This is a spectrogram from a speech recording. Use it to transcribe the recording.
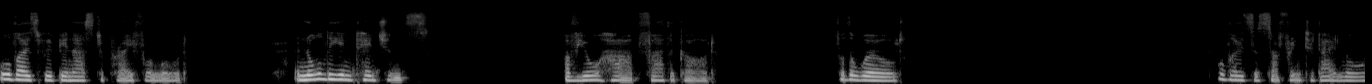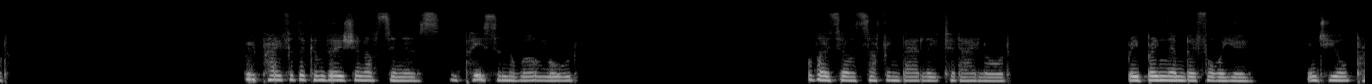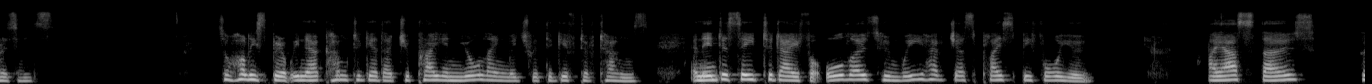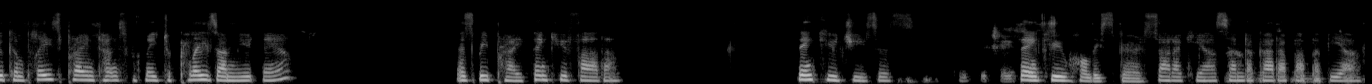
All those we've been asked to pray for, Lord and all the intentions of your heart, Father God, for the world. All those who are suffering today, Lord. We pray for the conversion of sinners and peace in the world, Lord. All those who are suffering badly today, Lord, we bring them before you into your presence. So, Holy Spirit, we now come together to pray in your language with the gift of tongues and intercede today for all those whom we have just placed before you. I ask those who can please pray in tongues with me to please unmute now as we pray. Thank you, Father. Thank you, Jesus. Thank you, Jesus. Thank you, Holy Spirit. Sarakia sandakara papapia.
